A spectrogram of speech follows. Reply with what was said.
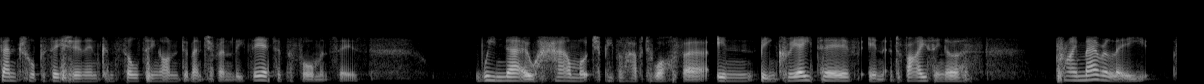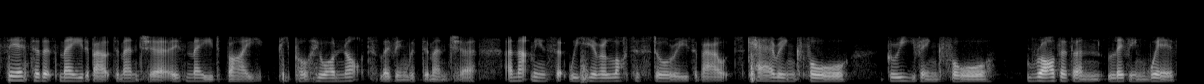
central position in consulting on dementia friendly theatre performances, we know how much people have to offer in being creative, in advising us. Primarily, theatre that's made about dementia is made by people who are not living with dementia, and that means that we hear a lot of stories about caring for, grieving for, rather than living with.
